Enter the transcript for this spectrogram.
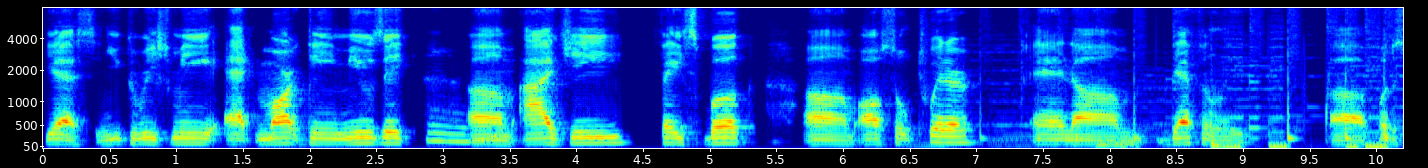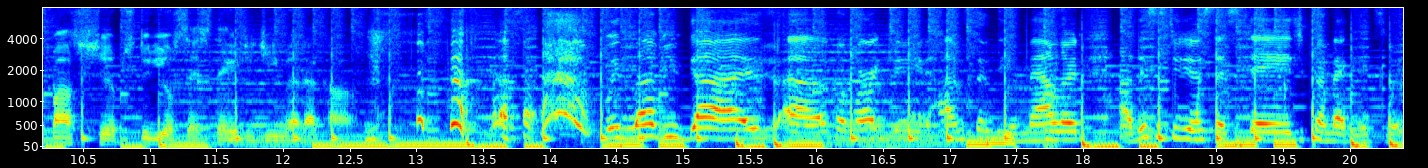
Yes, and you can reach me at Mark Dean Music, mm-hmm. um, IG, Facebook, um, also Twitter, and um, definitely uh, for the sponsorship, studio set stage at gmail.com. we love you guys. Uh, for Mark Dean, I'm Cynthia Mallard. Uh, this is Studio Set Stage. Come back next week.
